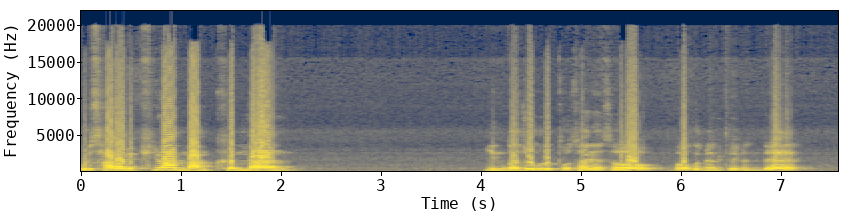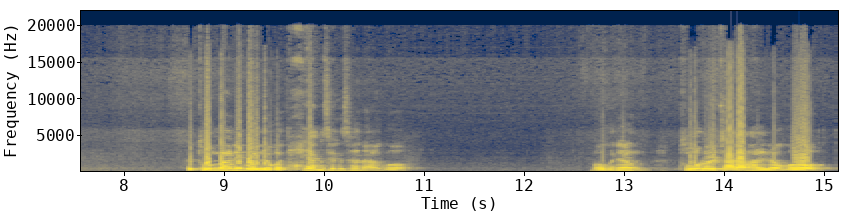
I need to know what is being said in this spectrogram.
우리 사람이 필요한 만큼만 인도적으로 도살해서 먹으면 되는데 돈 많이 벌려고 다량 생산하고 뭐 그냥 부를 자랑하려고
